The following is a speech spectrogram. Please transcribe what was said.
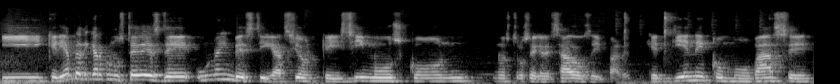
y quería platicar con ustedes de una investigación que hicimos con nuestros egresados de IPADE, que tiene como base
